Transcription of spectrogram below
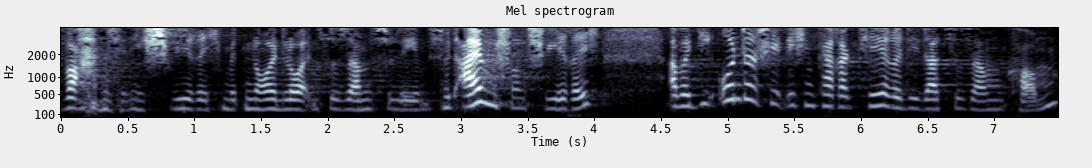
wahnsinnig schwierig, mit neun Leuten zusammenzuleben. Es ist mit einem schon schwierig. Aber die unterschiedlichen Charaktere, die da zusammenkommen,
